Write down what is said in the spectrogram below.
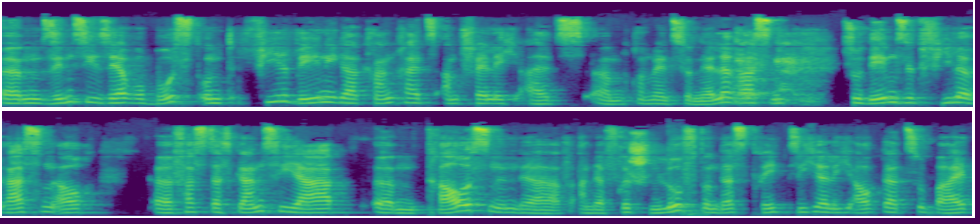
ähm, sind sie sehr robust und viel weniger krankheitsanfällig als ähm, konventionelle Rassen. Zudem sind viele Rassen auch äh, fast das ganze Jahr ähm, draußen in der, an der frischen Luft. Und das trägt sicherlich auch dazu bei,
